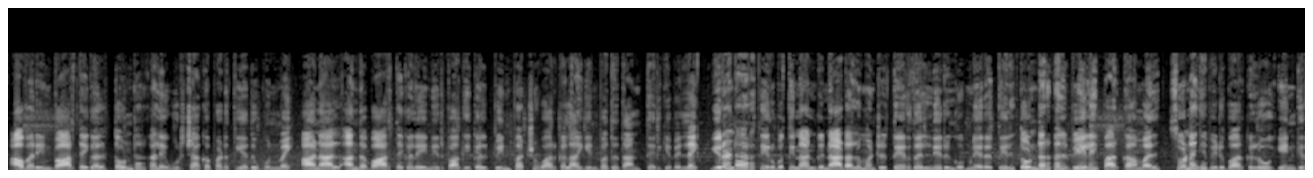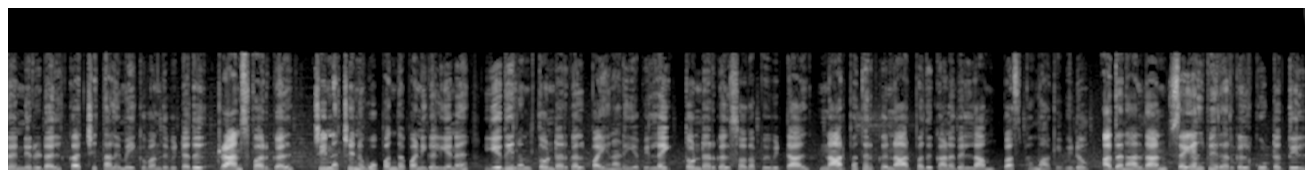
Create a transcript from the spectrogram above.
அவரின் வார்த்தைகள் தொண்டர்களை உற்சாகப்படுத்தியது உண்மை. ஆனால் அந்த வார்த்தைகளை நிர்வாகிகள் பின்பற்றுவார்களா என்பதுதான் தெரியவில்லை. இரண்டாயிரத்தி இருபத்தி நான்கு நாடாளுமன்ற தேர்தல் தேர்தல் நெருங்கும் நேரத்தில் தொண்டர்கள் வேலை பார்க்காமல் சுணங்கி விடுவார்களோ என்கிற நெருடல் கட்சி தலைமைக்கு வந்துவிட்டது. டிரான்ஸ்பர்கள் சின்ன சின்ன ஒப்பந்த பணிகள் என எதிலும் தொண்டர்கள் பயனடையவில்லை. தொண்டர்கள் சொதப்பிவிட்டால் நாற்பதற்கு நாற்பது கனவெல்லாம் பஸ்பமாகிவிடும். அதனால்தான் செயல் வீரர்கள் கூட்டத்தில்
